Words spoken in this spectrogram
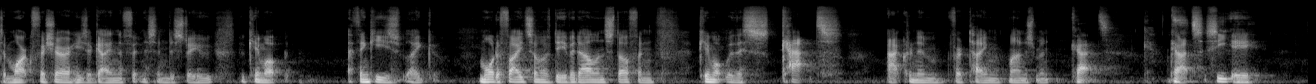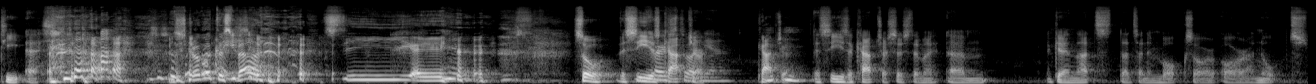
to Mark Fisher. He's a guy in the fitness industry who who came up. I think he's like modified some of David Allen's stuff and came up with this CAT acronym for time management. CAT. CATS, C A T S. You struggle to spell it. C A. So the C is First capture. one, yeah. Capture. The C is a capture system. Um, again, that's that's an inbox or, or a notes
